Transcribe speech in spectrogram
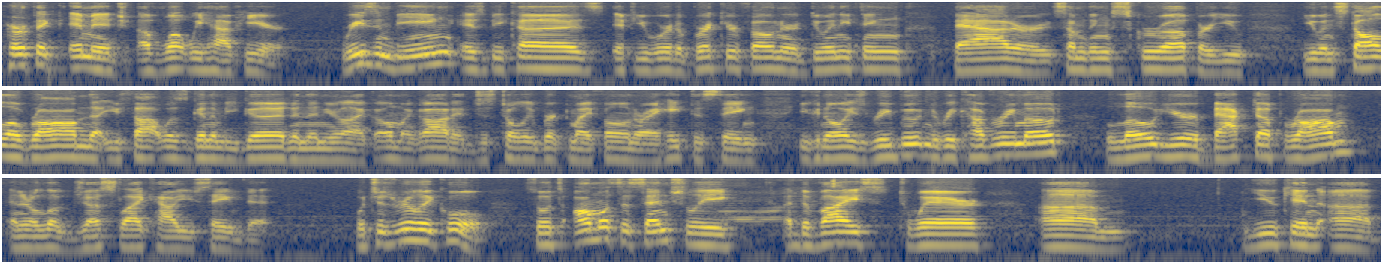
perfect image of what we have here. Reason being is because if you were to brick your phone or do anything bad or something screw up or you you install a ROM that you thought was going to be good and then you're like, oh my god, it just totally bricked my phone or I hate this thing. You can always reboot into recovery mode, load your backed up ROM, and it'll look just like how you saved it, which is really cool. So it's almost essentially a device to where um, you can uh,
